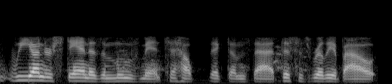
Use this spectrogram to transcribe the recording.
we understand as a movement to help victims that this is really about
